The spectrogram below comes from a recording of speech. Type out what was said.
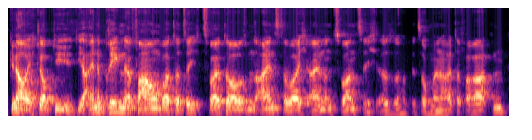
Genau, ich glaube, die, die eine prägende Erfahrung war tatsächlich 2001, da war ich 21, also habe jetzt auch mein Alter verraten.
